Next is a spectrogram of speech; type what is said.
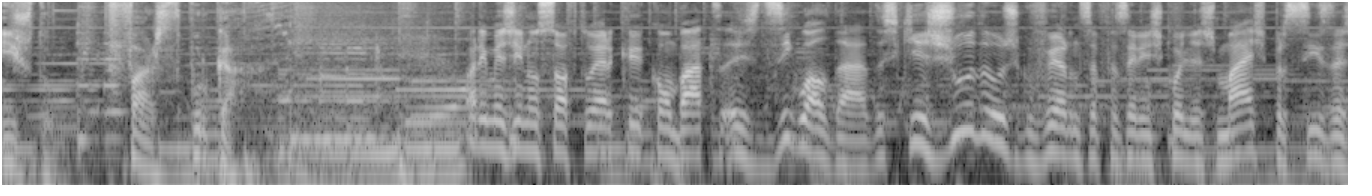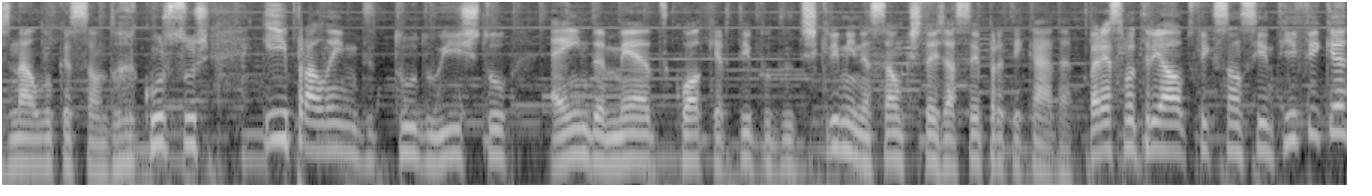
Isto faz-se por cá. Ora, imagina um software que combate as desigualdades, que ajuda os governos a fazerem escolhas mais precisas na alocação de recursos e, para além de tudo isto, ainda mede qualquer tipo de discriminação que esteja a ser praticada. Parece material de ficção científica,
